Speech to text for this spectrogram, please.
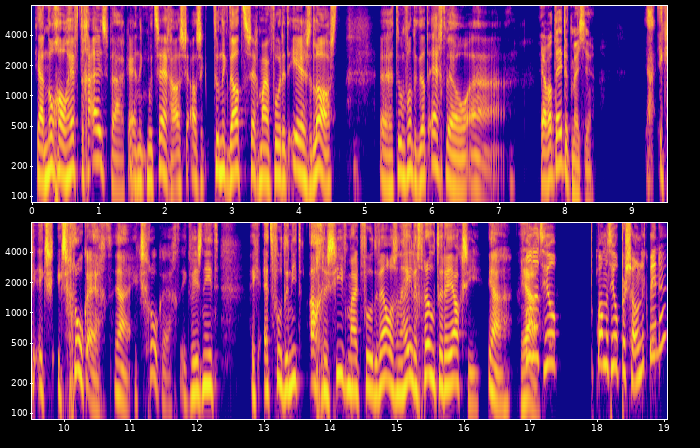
ja, nogal heftige uitspraken. En ik moet zeggen, als, als ik, toen ik dat, zeg maar, voor het eerst las, eh, toen vond ik dat echt wel... ja, wat deed het met je? ja, ik, ik, ik schrok echt. Ja, ik schrok echt. Ik wist niet... Ik, het voelde niet agressief, maar het voelde wel als een hele grote reactie. Ja, Voelde het heel, kwam het heel persoonlijk binnen?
